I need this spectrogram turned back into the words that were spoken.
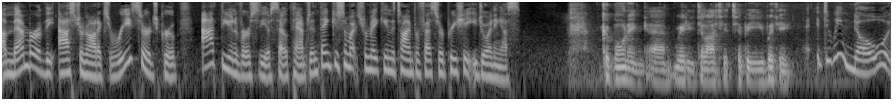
a member of the Astronautics Research Group at the University of Southampton. Thank you so much for making the time, professor. Appreciate you joining us. Good morning. Um, really delighted to be with you. Do we know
